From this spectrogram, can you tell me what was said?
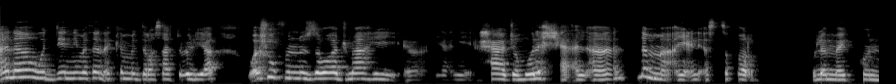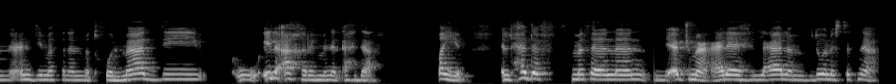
أنا ودي إني مثلا أكمل دراسات عليا وأشوف إنه الزواج ما هي يعني حاجة ملحة الآن لما يعني أستقر ولما يكون عندي مثلا مدخول مادي وإلى آخره من الأهداف. طيب الهدف مثلا اللي أجمع عليه العالم بدون استثناء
